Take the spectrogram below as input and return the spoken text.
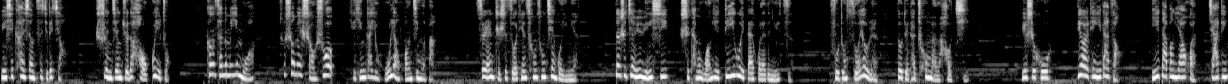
云溪看向自己的脚，瞬间觉得好贵重。刚才那么一抹，这上面少说也应该有五两黄金了吧？虽然只是昨天匆匆见过一面，但是鉴于云溪是他们王爷第一位带回来的女子，府中所有人都对她充满了好奇。于是乎，第二天一大早，一大帮丫鬟家丁。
